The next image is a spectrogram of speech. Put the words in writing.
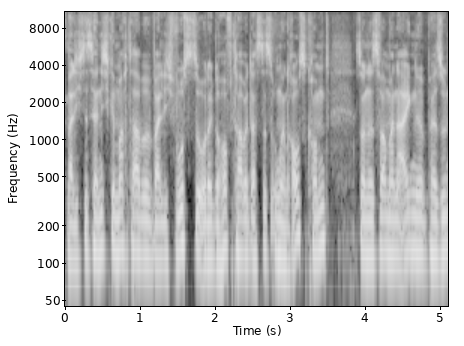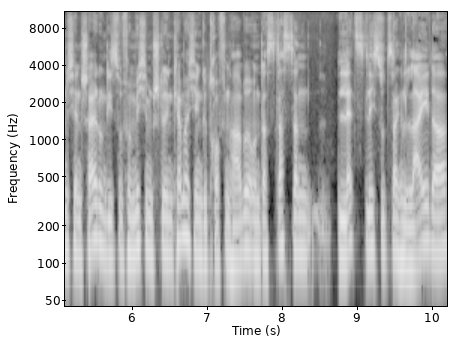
weil ich das ja nicht gemacht habe, weil ich wusste oder gehofft habe, dass das irgendwann rauskommt, sondern es war meine eigene persönliche Entscheidung, die ich so für mich im stillen Kämmerchen getroffen habe und dass das dann letztlich sozusagen leider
